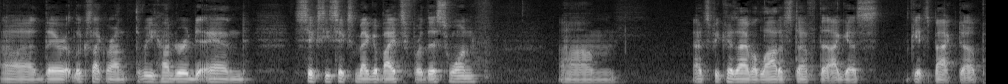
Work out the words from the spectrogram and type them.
uh, there. It looks like around 366 megabytes for this one. Um, that's because I have a lot of stuff that I guess gets backed up.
